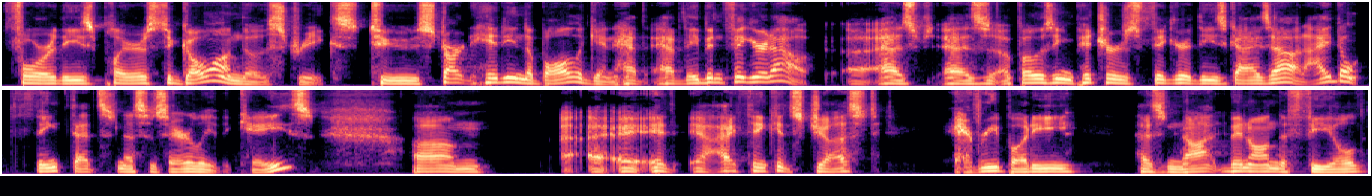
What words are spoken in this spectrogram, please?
for these players to go on those streaks to start hitting the ball again? Have have they been figured out uh, as as opposing pitchers figured these guys out? I don't think that's necessarily the case. Um i it, i think it's just everybody has not been on the field.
